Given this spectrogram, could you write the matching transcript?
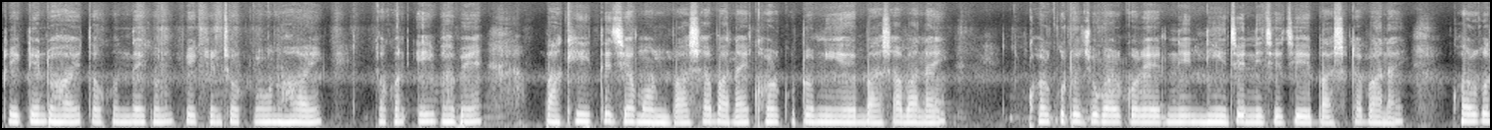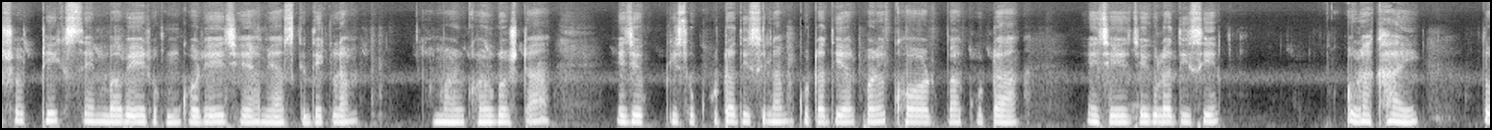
প্রেগনেন্ট হয়, তখন দেখুন প্রেগনেন্ট যখন হয়, তখন এইভাবে পাখিতে যেমন বাসা বানায়, খড়কুটো নিয়ে বাসা বানায়, খড়কুটো জোগাড় করে নিজে নিজে যে বাসাটা বানায়, খরগোশও ঠিক সেমভাবে এরকম করে যে আমি আজকে দেখলাম। আমার খরগোশটা এই যে কিছু কুটা দিছিলাম, কুটা দেওয়ার পরে খড় বা কুটা, এই যে যেগুলো দিছি, ওরা খায়। তো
